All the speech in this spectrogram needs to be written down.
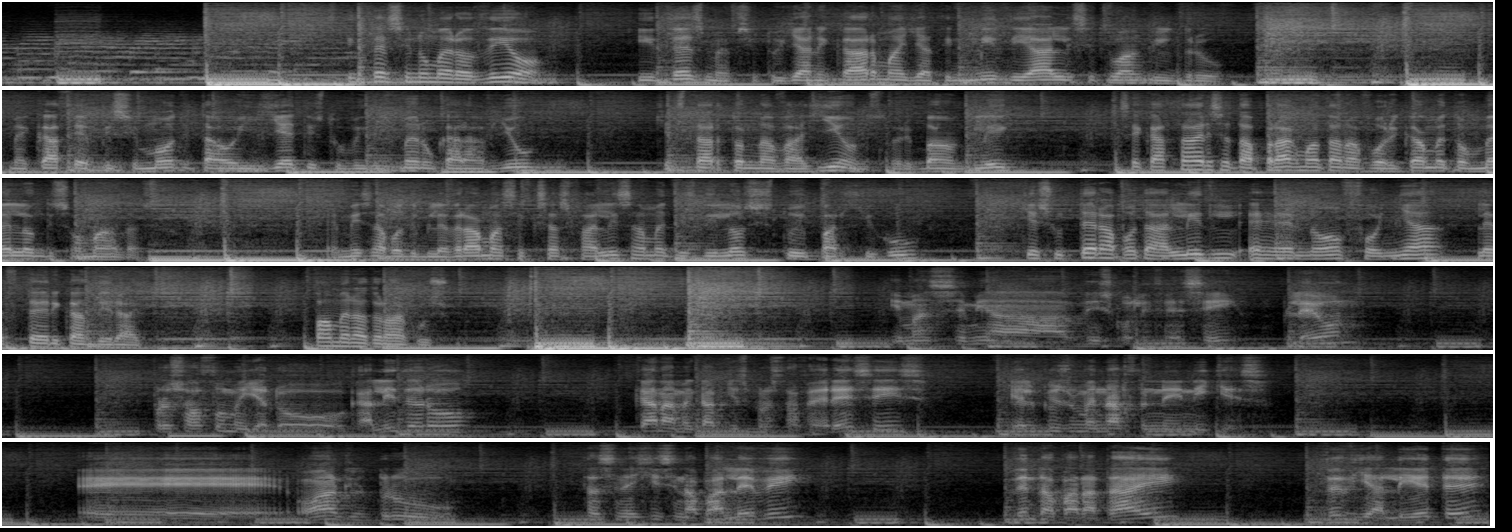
Στη θέση νούμερο 2, η δέσμευση του Γιάννη Κάρμα για την μη διάλυση του Άγγλ Ντρου. Με κάθε επισημότητα ο ηγέτης του βυθισμένου καραβιού και στάρ των ναυαγίων στο Rebound League ξεκαθάρισε τα πράγματα αναφορικά με το μέλλον της ομάδας. Εμείς από την πλευρά μας εξασφαλίσαμε τις δηλώσεις του υπαρχηγού και σουτέρα από τα Lidl ε, εννοώ φωνιά Λευτέρη Κανδυράκη. Πάμε να τον ακούσουμε. Είμαστε σε μια δύσκολη θέση πλέον. Προσπαθούμε για το καλύτερο. Κάναμε κάποιες προσταφαιρέσεις και ελπίζουμε να έρθουν οι νίκες. Ε, ο Άντλ Ντρου θα συνεχίσει να παλεύει, δεν τα παρατάει, δεν διαλύεται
